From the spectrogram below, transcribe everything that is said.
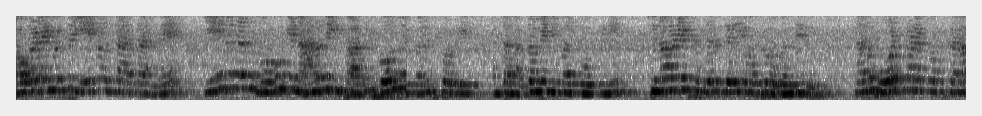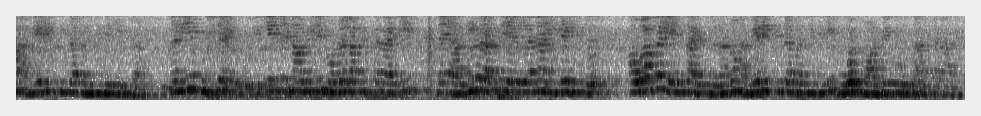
ಅವುಗಳ ಇವತ್ತು ಏನು ಅಂತ ಅಂತ ಅಂದರೆ ಏನು ಅನ್ನೋದು ಮಗುಗೆ ನಾನು ಈಗ ಸಾಧಿಸ್ಬೋದು ಕಲಿಸ್ಕೊಡ್ರಿ ಅಂತ ಮತ್ತೊಮ್ಮೆ ನಿಮ್ಮಲ್ಲಿ ಹೋಗ್ತೀನಿ. ಚುನಾವಣೆಯ ಸಂದರ್ಭದಲ್ಲಿ ಒಬ್ಬರು ಬಂದಿದ್ರು. ನಾನು ವೋಟ್ ಮಾಡೋಕ್ಕೋಸ್ಕರ ಅಮೇರಿಕದಿಂದ ಬಂದಿದ್ದೀನಿ ಅಂತ. ನನಗೆ ಖುಷಿ ಆಯಿತು. ಏಕೆಂದರೆ ನಾವಿಲ್ಲಿ ನೋಡಲ್ ಆಫೀಸರ್ ಆಗಿ ನಾ ಹಗಲು ರಾತ್ರಿ ಎಲ್ಲ ಇಲ್ಲೇ ಇತ್ತು ಅವಾಗ ಹೇಳ್ತಾ ನಾನು ಅಮೇರಿಕದಿಂದ ಬಂದಿದ್ದೀನಿ ವೋಟ್ ಮಾಡಬೇಕು ಅಂತ ಅಂತ.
